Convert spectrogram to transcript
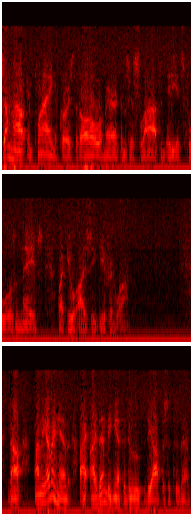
Somehow implying, of course, that all Americans are slobs and idiots, fools and knaves, but you are the different one. Now, on the other hand, I, I then began to do the opposite to them.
